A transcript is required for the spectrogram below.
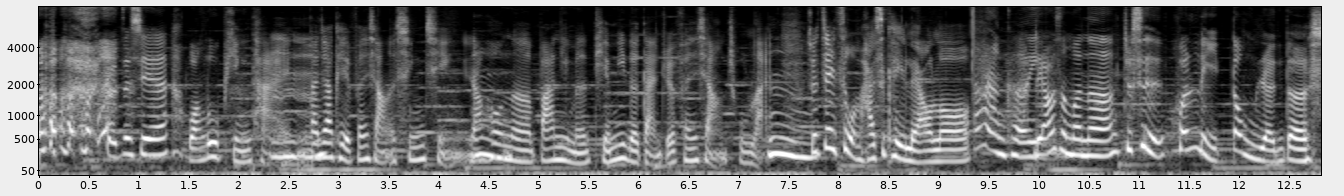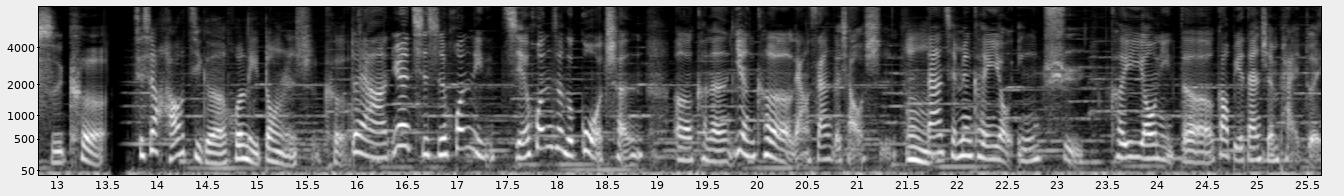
有这些网络平台，嗯。大家可以分享的心情，然后呢，把你们甜蜜的感觉分享出来。嗯所以这次我们还是可以聊喽。当然可以聊什么呢？就是婚礼动人的时刻。其实有好几个婚礼动人时刻。对啊，因为其实婚礼结婚这个过程，呃，可能宴客两三个小时，嗯大家前面可以有迎娶，可以有你的告别单身派对。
